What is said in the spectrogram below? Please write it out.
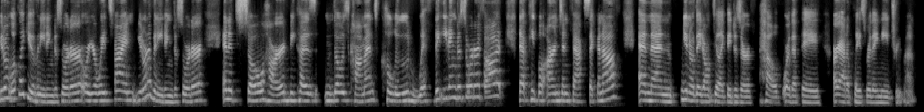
you don't look like you have an eating disorder or your weight's fine. You don't have an eating disorder. And it's so hard because those comments collude with the eating disorder thought that people aren't in fact sick enough. And then you know they don't feel like they deserve help or that they are at a place where they need treatment.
